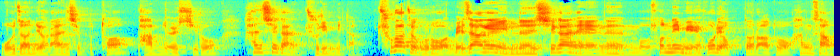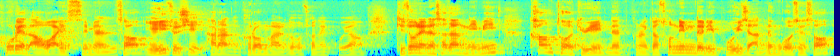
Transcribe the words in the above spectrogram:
오전 11시부터 밤 10시로 1시간 줄입니다. 추가적으로 매장에 있는 시간에는 뭐 손님이 홀에 없더라도 항상 홀에 나와 있으면서 예의주시 하라는 그런 말도 전했고요. 기존에는 사장님이 카운터 뒤에 있는 그러니까 손님들이 보이지 않는 곳에서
